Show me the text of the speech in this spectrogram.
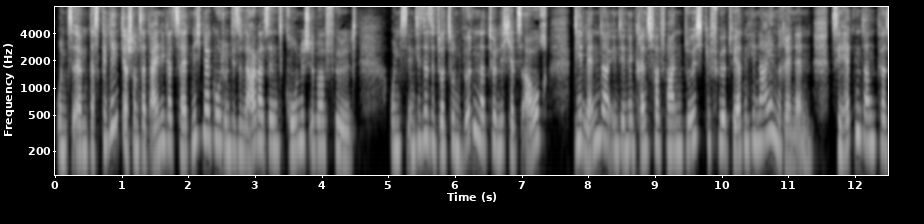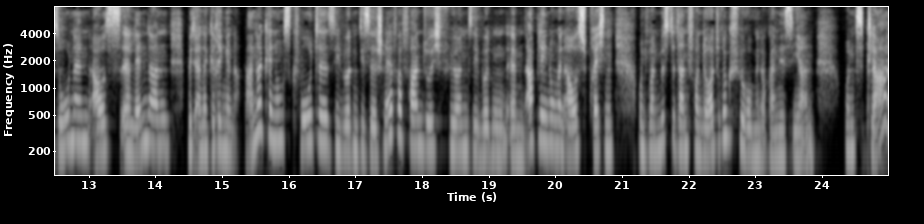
Und ähm, das gelingt ja schon seit einiger Zeit nicht mehr gut und diese Lager sind chronisch überfüllt. Und in diese Situation würden natürlich jetzt auch die Länder, in denen Grenzverfahren durchgeführt werden, hineinrennen. Sie hätten dann Personen aus äh, Ländern mit einer geringen Anerkennungsquote. Sie würden diese Schnellverfahren durchführen. Sie würden ähm, Ablehnungen aussprechen und man müsste dann von dort Rückführungen organisieren. Und klar,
